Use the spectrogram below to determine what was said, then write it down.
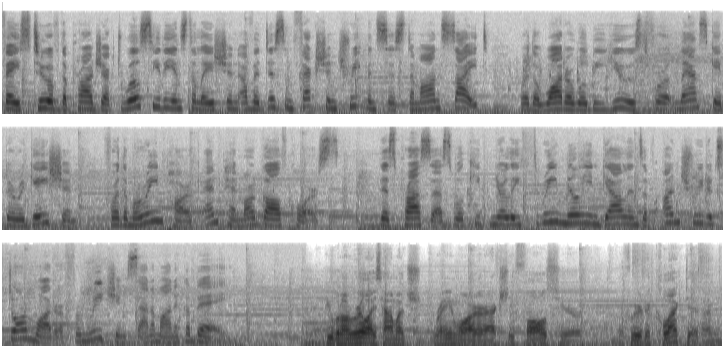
Phase 2 of the project will see the installation of a disinfection treatment system on site where the water will be used for landscape irrigation for the Marine Park and Penmar Golf Course. This process will keep nearly 3 million gallons of untreated stormwater from reaching Santa Monica Bay. People don't realize how much rainwater actually falls here if we were to collect it. I mean,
